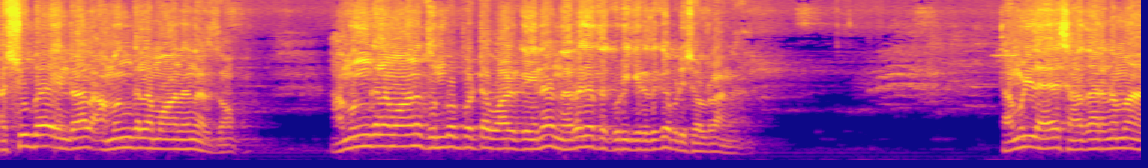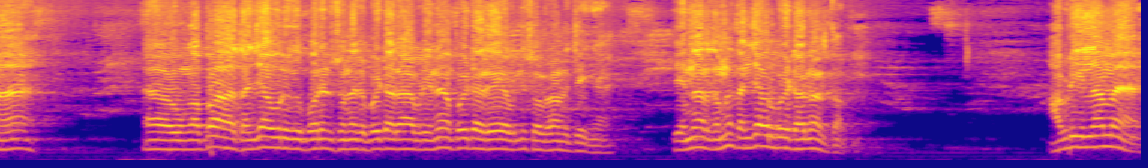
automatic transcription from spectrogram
அசுப என்றால் அமங்கலமானன்னு அர்த்தம். அமங்கலமான துன்பப்பட்ட வாழ்க்கைனா நரகத்தை குறிக்கிறதுக்கு அப்படி சொல்கிறாங்க தமிழில் சாதாரணமாக உங்கள் அப்பா தஞ்சாவூருக்கு போகிறேன்னு சொன்னார் போயிட்டாரா அப்படின்னா போயிட்டாரு அப்படின்னு சொல்கிறான்னு வச்சுக்கோங்க. என்ன அர்த்தம்னா தஞ்சாவூர் போயிட்டாருன்னு அர்த்தம். அப்படி இல்லாமல்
